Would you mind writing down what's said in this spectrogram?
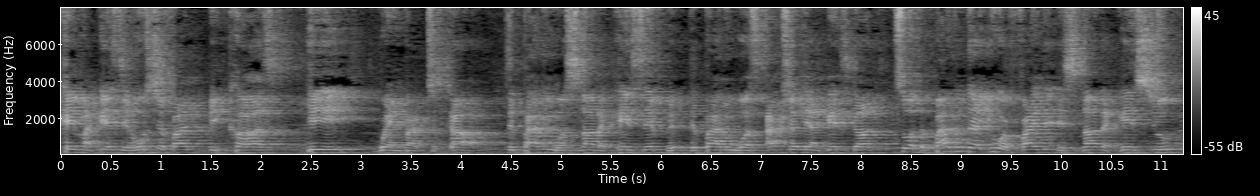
came against Jehoshaphat because he went back to God. The battle was not against him, the battle was actually against God. So the battle that you are fighting is not against you,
